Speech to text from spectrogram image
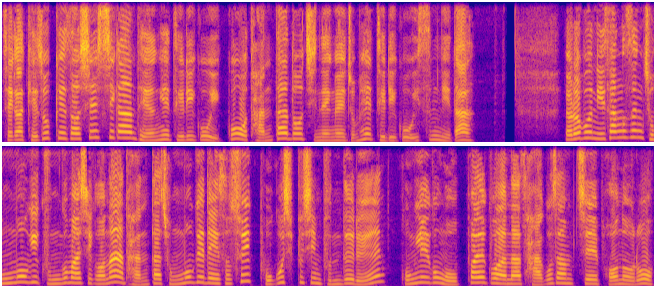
제가 계속해서 실시간 대응해 드리고 있고 단타도 진행을 좀 해 드리고 있습니다. 여러분 이 상승 종목이 궁금하시거나 단타 종목에 대해서 수익 보고 싶으신 분들은 010-5891-4937 번호로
